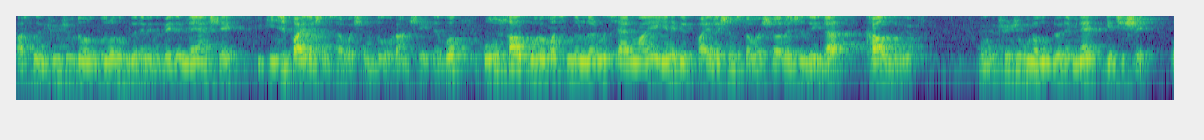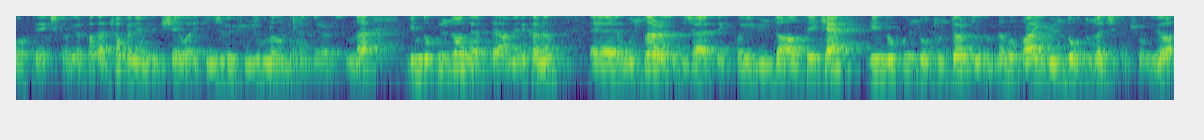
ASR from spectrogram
Aslında 3. bunalım dönemini belirleyen şey, ikinci paylaşım savaşını doğuran şey de bu. Ulusal koruma sınırlarını sermaye yeni bir paylaşım savaşı aracılığıyla kaldırıyor bu üçüncü bunalım dönemine geçişi ortaya çıkarıyor. Fakat çok önemli bir şey var ikinci ve üçüncü bunalım dönemleri arasında. 1914'te Amerika'nın e, uluslararası ticaretteki payı %6 iken 1934 yılında bu pay %30'a çıkmış oluyor.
